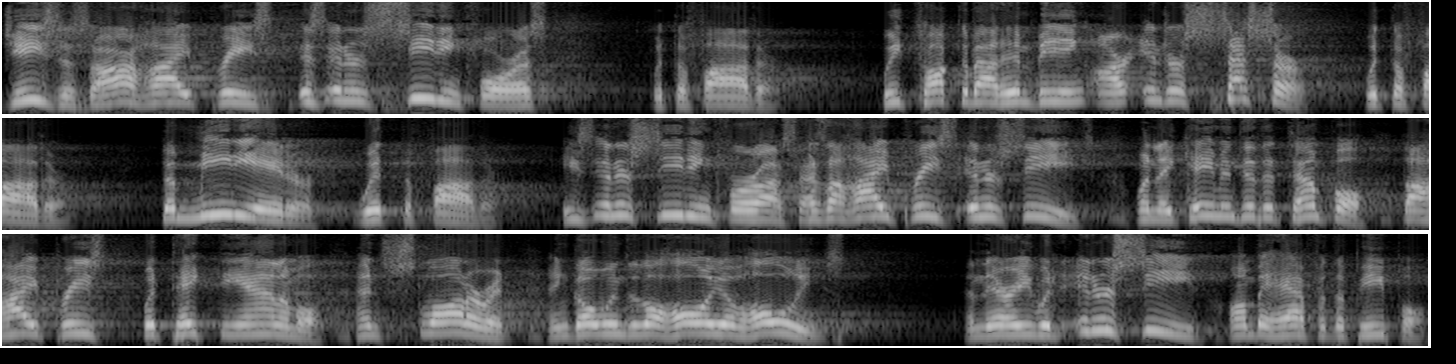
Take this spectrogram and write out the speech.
Jesus, our high priest, is interceding for us with the Father. We talked about him being our intercessor with the Father, the mediator with the Father. He's interceding for us as a high priest intercedes. When they came into the temple, the high priest would take the animal and slaughter it and go into the Holy of Holies. And there he would intercede on behalf of the people.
